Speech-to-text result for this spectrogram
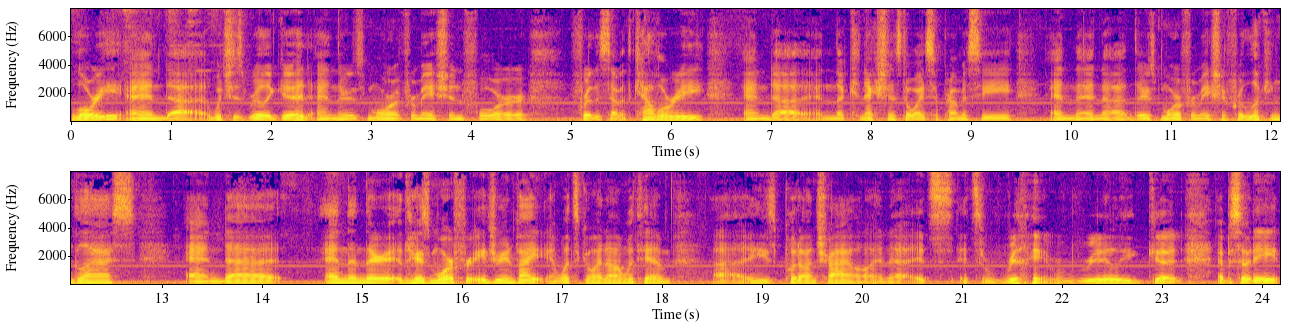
Laurie, and uh, which is really good, and there's more information for for the Seventh Cavalry and uh, and the connections to white supremacy, and then uh, there's more information for Looking Glass, and uh, and then there there's more for Adrian Veidt and what's going on with him. Uh, he's put on trial, and uh, it's it's really really good. Episode eight,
